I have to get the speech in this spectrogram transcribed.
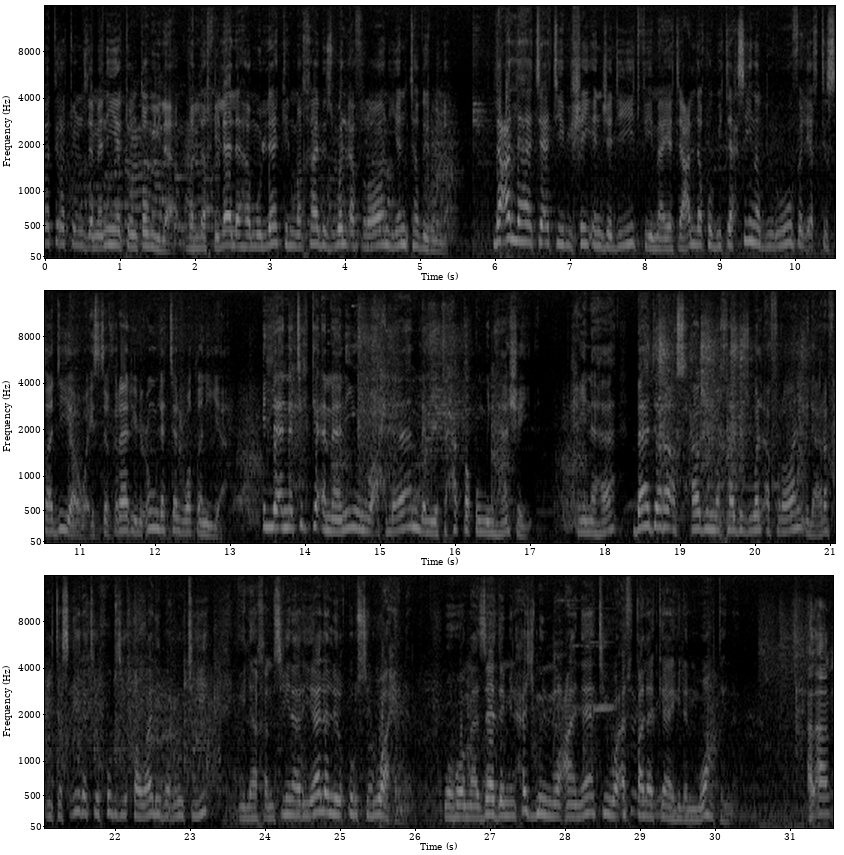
فترة زمنية طويلة ظل خلالها ملاك المخابز والأفران ينتظرون. لعلها تأتي بشيء جديد فيما يتعلق بتحسين الظروف الاقتصادية واستقرار العملة الوطنية. إلا أن تلك أماني وأحلام لم يتحقق منها شيء. حينها بادر أصحاب المخابز والأفران إلى رفع تسعيرة خبز قوالب الروتي إلى خمسين ريالا للقرص الواحد. وهو ما زاد من حجم المعاناة وأثقل كاهل المواطن الآن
